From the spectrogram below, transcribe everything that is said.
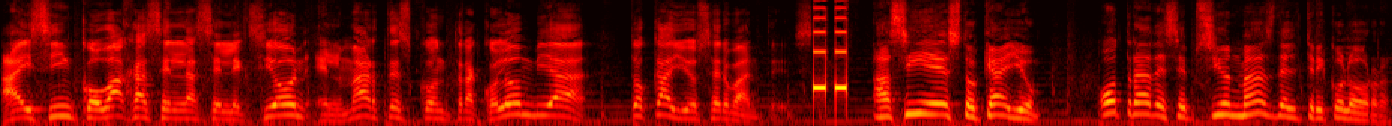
Hay cinco bajas en la selección el martes contra Colombia. Tocayo Cervantes. Así es, Tocayo. Otra decepción más del tricolor.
